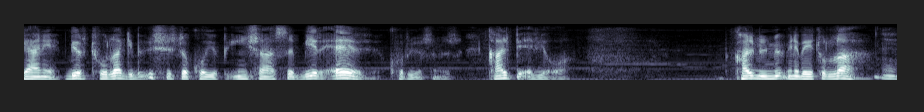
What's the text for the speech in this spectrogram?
yani bir tuğla gibi üst üste koyup inşası bir ev kuruyorsunuz. Kalp evi o. Kalbül mümini beytullah. Evet.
